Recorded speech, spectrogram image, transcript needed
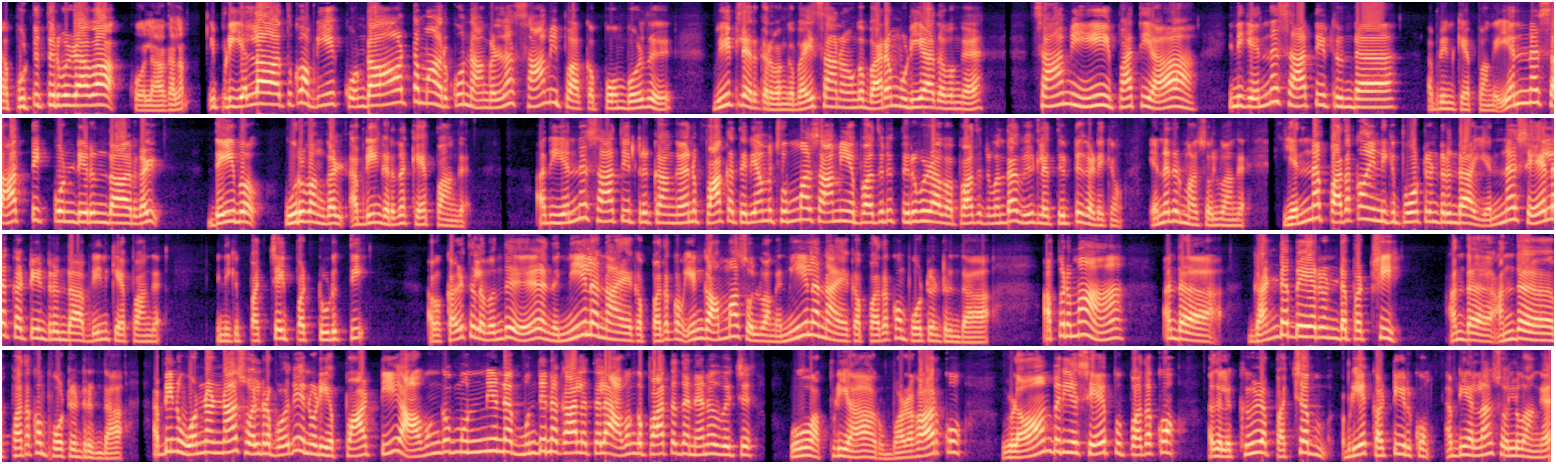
புட்டு திருவிழாவா? கோலாகலம். இப்படி எல்லாத்துக்கும் அப்படியே கொண்டாட்டமாக இருக்கும். நாங்கள்லாம் சாமி பார்க்க போகும்பொழுது வீட்டில் இருக்கிறவங்க வயசானவங்க வர முடியாதவங்க சாமி பாத்தியா? இன்னைக்கு என்ன சாத்திட்டு இருந்தா? அப்படின்னு கேட்பாங்க. என்ன சாத்தி கொண்டிருந்தார்கள் தெய்வ உருவங்கள்? அப்படிங்கிறத கேட்பாங்க. அது என்ன சாத்திட்டு இருக்காங்கன்னு பார்க்க தெரியாம சும்மா சாமியை பார்த்துட்டு திருவிழாவை பார்த்துட்டு வந்தா வீட்டில் திட்டு கிடைக்கும். என்ன தெரியுமா சொல்லுவாங்க? என்ன பதக்கம் இன்னைக்கு போட்டுட்டு இருந்தா என்ன சேலை கட்டின்னு இருந்தா அப்படின்னு கேட்பாங்க. இன்னைக்கு பச்சை பட்டுடுத்தி அவ கழுத்துல வந்து அந்த நீலநாயக பதக்கம் எங்க அம்மா சொல்லுவாங்க நீலநாயக பதக்கம் போட்டுட்டு இருந்தா அப்புறமா அந்த கண்டபேருண்ட பட்சி அந்த அந்த பதக்கம் போட்டுட்டு இருந்தா அப்படின்னு ஒன்னொன்னா சொல்ற போது என்னுடைய பாட்டி அவங்க முன்னின முந்தின காலத்துல அவங்க பார்த்ததை நினைவு வச்சு ஓ அப்படியா? ரொம்ப அழகா இருக்கும். இவ்வளோ பெரிய சேப்பு பதக்கம் அதில் கீழே பச்சை அப்படியே கட்டியிருக்கும் அப்படியெல்லாம் சொல்லுவாங்க.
